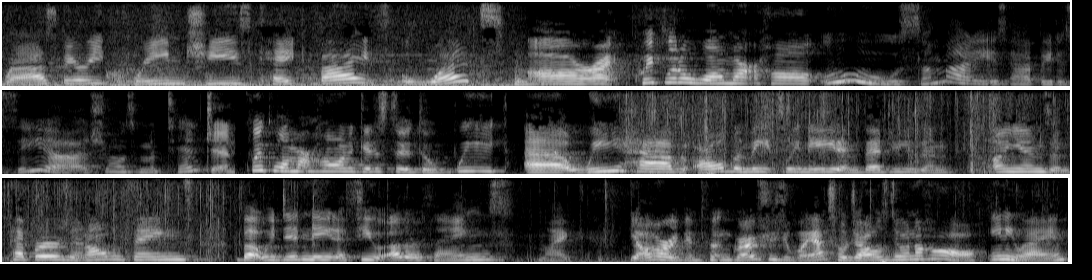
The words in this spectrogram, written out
Raspberry cream cheese cake bites? What? All right, quick little Walmart haul. Ooh, somebody is happy to see us. She wants some attention. Quick Walmart haul to get us through the week. Uh, we have all the meats we need and veggies and onions and peppers and all the things, but we did need a few other things like Y'all already been putting groceries away. I told y'all I was doing a haul. Anyway,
